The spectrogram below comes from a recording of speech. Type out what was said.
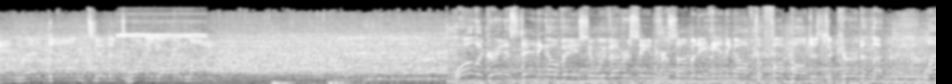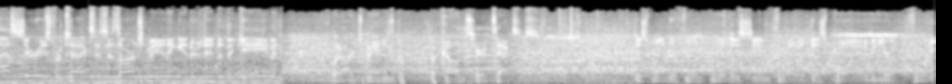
And Red down to the 20-yard line. Well, the greatest standing ovation we've ever seen for somebody handing off the football just occurred in the last series for Texas as Arch Manning entered into the game. And What Arch Manning be- becomes here at Texas. Just wonder if we'll really see him throw at this point. I mean, you're up 43.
